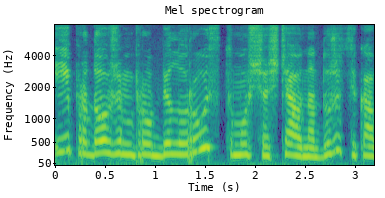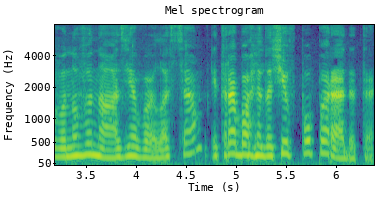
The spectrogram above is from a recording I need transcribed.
І продовжуємо про Білорусь, тому що ще одна дуже цікава новина з'явилася, і треба глядачів попередити.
